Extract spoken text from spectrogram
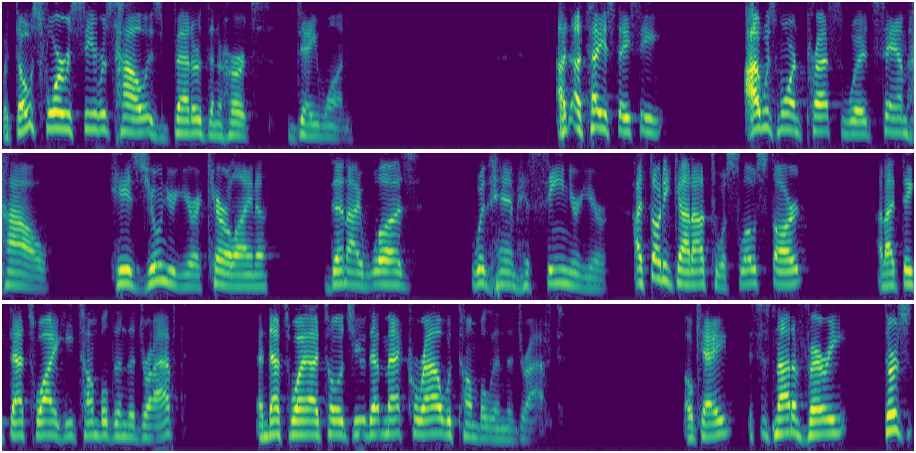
With those four receivers, Howell is better than Hurts day one. I, will tell you, Stacy, I was more impressed with Sam Howell his junior year at Carolina than I was with him his senior year. I thought he got out to a slow start, and I think that's why he tumbled in the draft. And that's why I told you that Matt Corral would tumble in the draft. Okay. This is not a very, there's,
